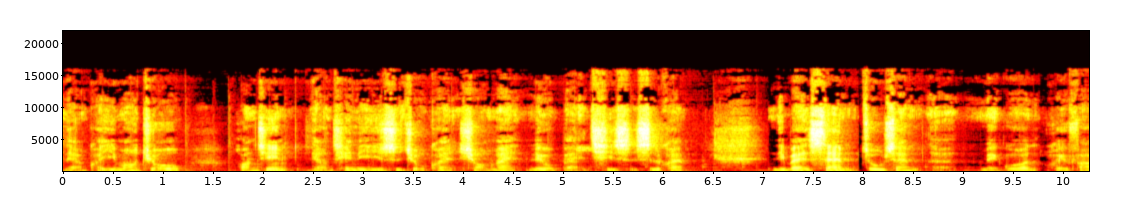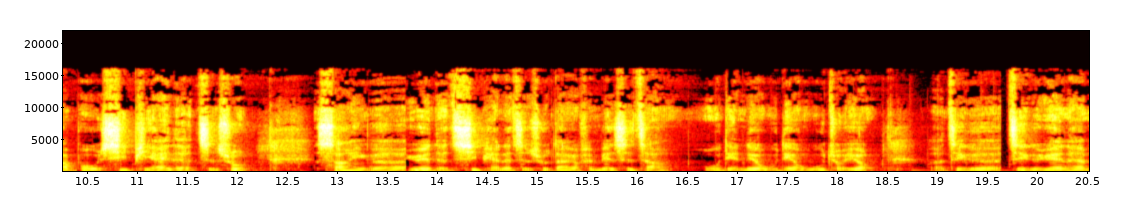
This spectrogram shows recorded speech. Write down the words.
两块一毛九，黄金两千零一十九块，小麦六百七十四块。礼拜三周三，呃，美国会发布 CPI 的指数。上一个月的 CPI 的指数大概分别是涨五点六、五点五左右，呃，这个这个月呢，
